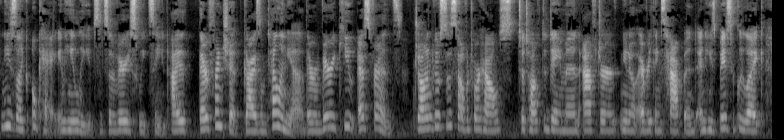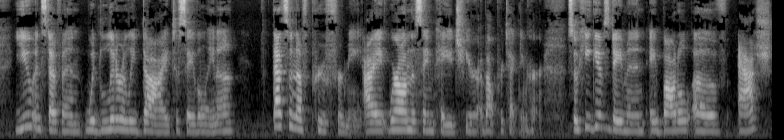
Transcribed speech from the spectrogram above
And he's like, okay. And he leaves. It's a very sweet scene. I, their friendship, guys, I'm telling you, they're very cute as friends. John goes to the Salvatore house to talk to Damon after, you know, everything's happened. And he's basically like, you and Stefan would literally die to save Elena that's enough proof for me. I We're on the same page here about protecting her. So he gives Damon a bottle of ash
